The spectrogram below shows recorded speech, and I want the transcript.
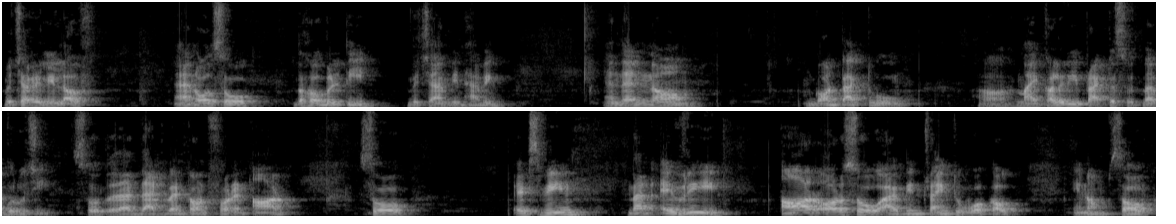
which I really love, and also the herbal tea, which I've been having, and then um, got back to uh, my Kalari practice with my Guruji. So that that went on for an hour. So it's been that every hour or so I've been trying to work out, you know. So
